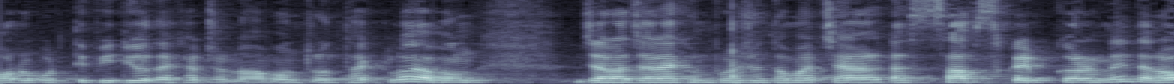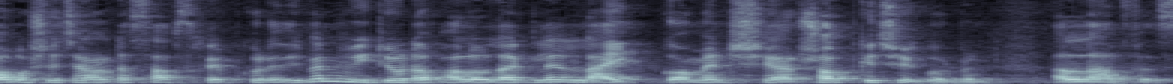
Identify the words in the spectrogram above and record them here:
পরবর্তী ভিডিও দেখার জন্য আমন্ত্রণ থাকল এবং যারা যারা এখন পর্যন্ত আমার চ্যানেলটা সাবস্ক্রাইব করেন নাই, তারা অবশ্যই চ্যানেলটা সাবস্ক্রাইব করে দিবেন। ভিডিওটা ভালো লাগলে লাইক কমেন্ট শেয়ার সব কিছুই করবেন। আল্লাহ হাফেজ।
